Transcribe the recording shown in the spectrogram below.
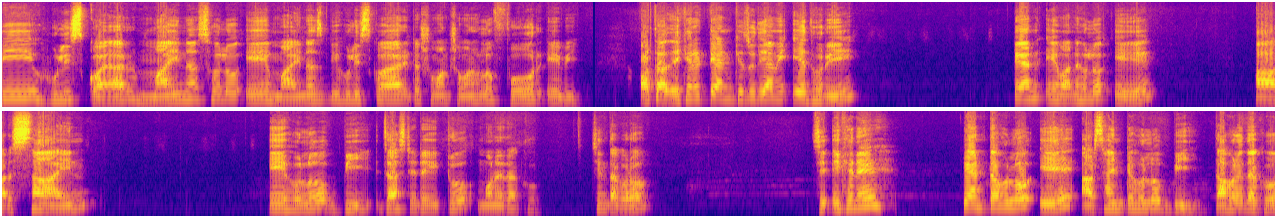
B whole square minus হলো A minus B whole square এটা সমান সমান হলো ফোর এ বি অর্থাৎ এখানে টেনকে যদি আমি এ ধরি টেন এ মানে হলো এ আর সাইন এ হলো বি। জাস্ট এটা একটু মনে রাখো। চিন্তা করো যে এখানে টেনটা হলো এ আর সাইনটা হলো বি। তাহলে দেখো,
